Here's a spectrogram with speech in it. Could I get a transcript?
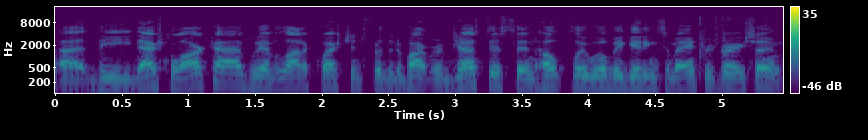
uh, the National Archives. We have a lot of questions for the Department of Justice, and hopefully we'll be getting some answers very soon.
